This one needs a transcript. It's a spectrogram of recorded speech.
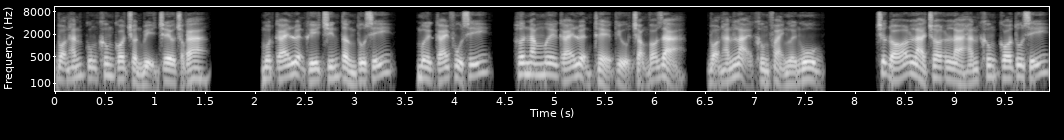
bọn hắn cũng không có chuẩn bị trêu cho ca một cái luyện khí chín tầng tu sĩ, mười cái phụ sĩ, hơn năm mươi cái luyện thể cựu trọng võ giả, bọn hắn lại không phải người ngu. Trước đó là cho là hắn không có tu sĩ,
